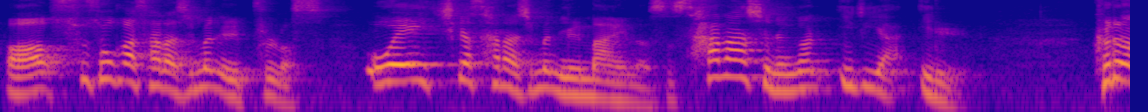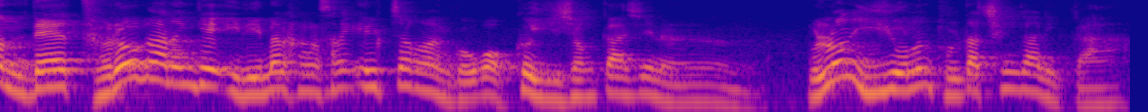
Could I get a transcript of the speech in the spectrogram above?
어, 수소가 사라지면 1 플러스, OH가 사라지면 1 마이너스. 사라지는 건 1이야, 1. 그런데 들어가는 게 1이면 항상 일정한 거고 그 이전까지는 물론 이온은 둘다 증가니까.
